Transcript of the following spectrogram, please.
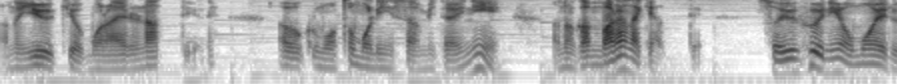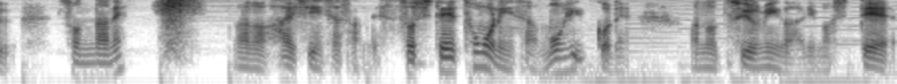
あの、勇気をもらえるなっていうね。僕もともりんさんみたいに、あの、頑張らなきゃって、そういう風に思える、そんなね、あの、配信者さんです。そして、ともりんさん、もう一個ね、あの、強みがありまして、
